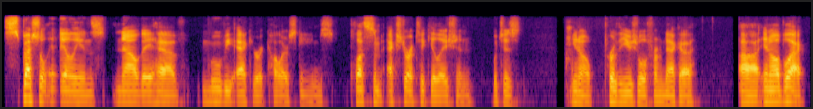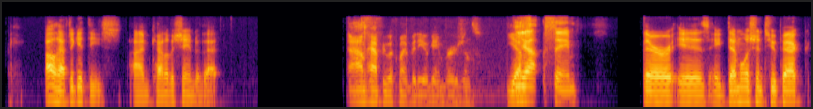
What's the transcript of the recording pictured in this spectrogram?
special aliens, now they have movie accurate color schemes plus some extra articulation, which is, you know, per the usual from NECA, uh, in all black. I'll have to get these. I'm kind of ashamed of that. I'm happy with my video game versions. Yep. Yeah, same. There is a Demolition two pack,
